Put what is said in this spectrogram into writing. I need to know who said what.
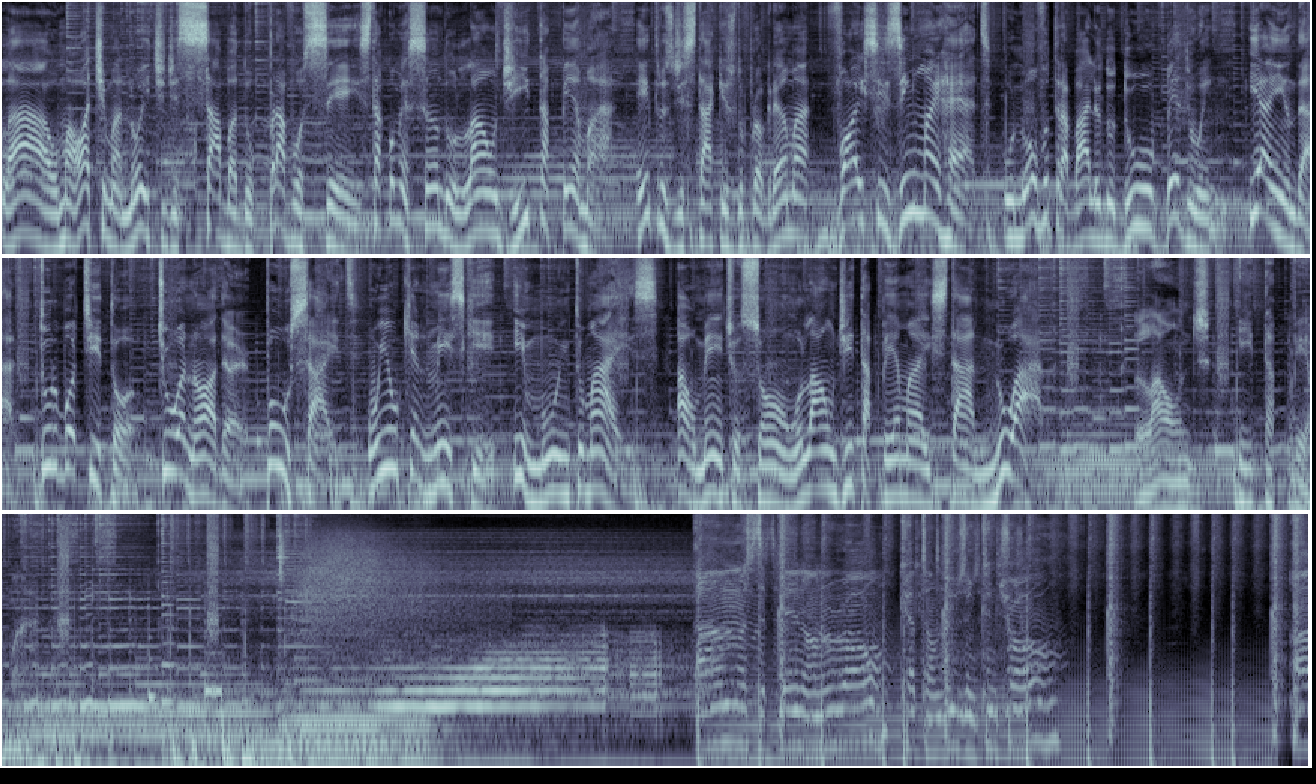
Speaker 1: Olá, uma ótima noite de sábado para você. Está começando o Lounge Itapema. Entre os destaques do programa, Voices in My Head, o novo trabalho do duo Bedouin. E ainda, Turbo Tito, To Another, Poolside, Wilken Miski e muito mais. Aumente o som, o Lounge Itapema está no ar.
Speaker 2: Lounge Itapema.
